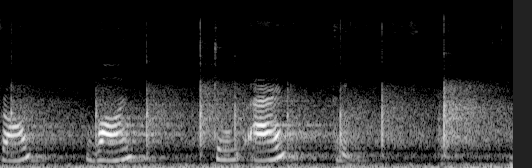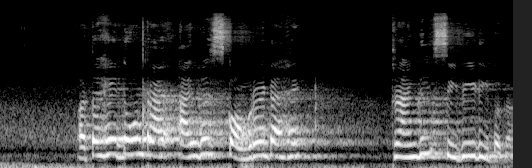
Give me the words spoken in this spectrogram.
From 1, 2 and 3. आता हे दोन ट्रा एंगल्स कॉन्ग्रुएंट है ट्रैंगल सी बी डी बगा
